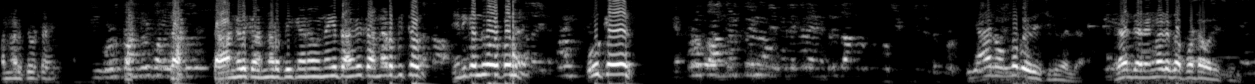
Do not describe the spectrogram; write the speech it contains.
കണ്ണടച്ചോട്ടെ താങ്കൾ കണ്ണടപ്പിക്കാനോ വന്നെങ്കിൽ താങ്കൾ കണ്ണടപ്പിച്ചോ എനിക്കെന്ത് കുഴപ്പമില്ല ഓ കേസ് ഞാൻ ഒന്നും പ്രതീക്ഷിക്കുന്നില്ല. ഞാൻ ജനങ്ങളുടെ സപ്പോർട്ടാണ് പ്രതീക്ഷിക്കുന്നത്.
